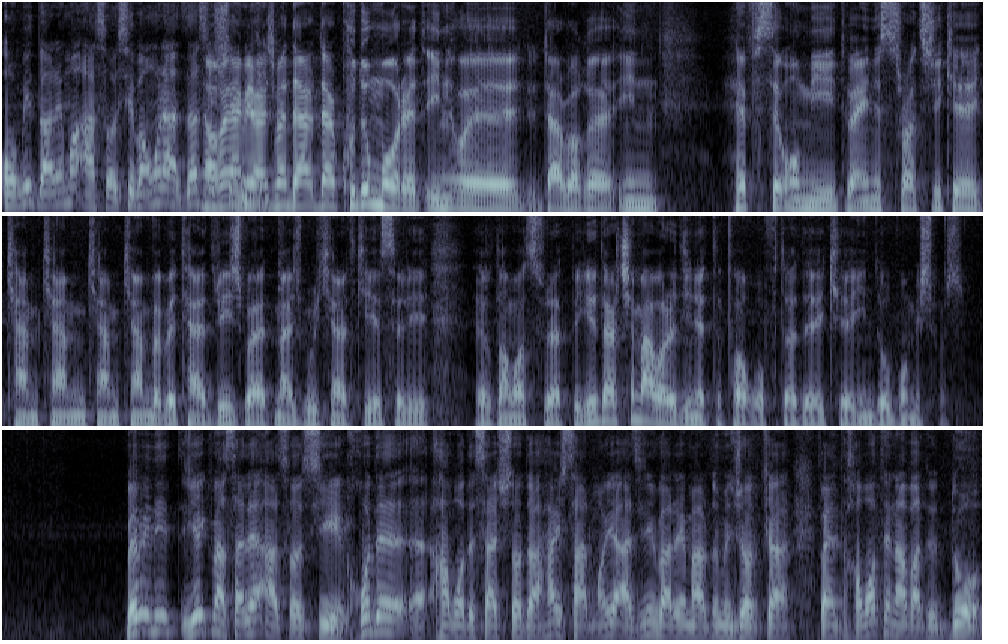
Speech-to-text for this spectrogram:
امید برای ما اساسی و اون از دست آقای در در کدوم مورد این در واقع این حفظ امید و این استراتژی که کم کم کم کم و به تدریج باید مجبور کرد که یه سری اقدامات صورت بگیره. در چه مواردی این اتفاق افتاده که این دومیش باشه؟ ببینید یک مسئله اساسی خود حوادث 88 سرمایه عظیمی برای مردم ایجاد کرد و انتخابات 92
